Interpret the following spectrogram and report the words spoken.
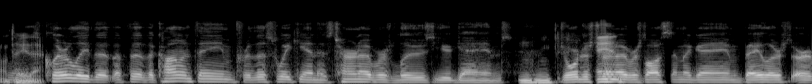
I'll yeah, tell you that. Clearly, the, the the common theme for this weekend is turnovers lose you games. Mm-hmm. Georgia's turnovers and, lost them a game. Baylor's or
